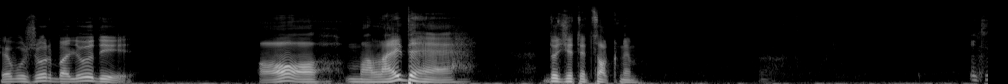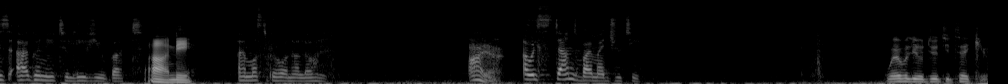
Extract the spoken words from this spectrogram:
Čemu žurba ljudi? Oh, o, malajde. Dođete coknem. It is agony to leave you, but A, ni. I must go on alone. Aya, I will stand by my duty. where will your duty take you?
